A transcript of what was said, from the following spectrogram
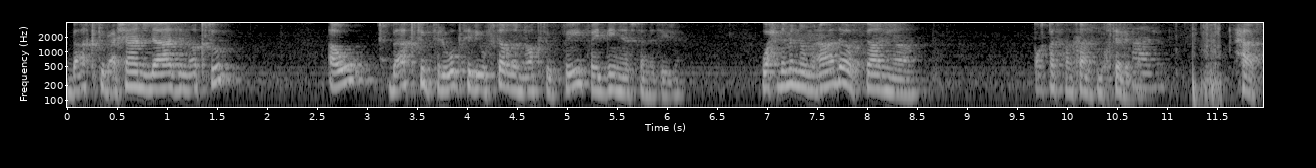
بكتب عشان لازم أكتب أو بكتب في الوقت اللي يفترض إنه أكتب فيه فيديني نفس النتيجة. واحدة منهم عادة والثانية طاقتها كانت مختلفة. حاجة. حاجة.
